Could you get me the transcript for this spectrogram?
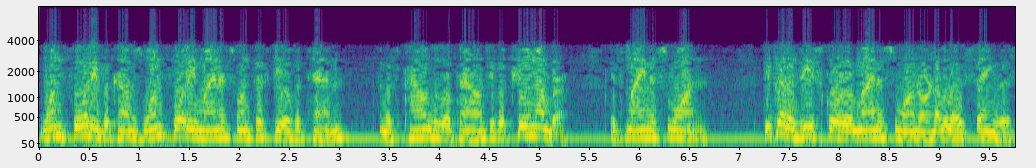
140 becomes 140 minus 150 over 10, and it's pounds over pounds, you have a pure number. It's minus 1. You've got a z-score of minus 1, or another way of saying this,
